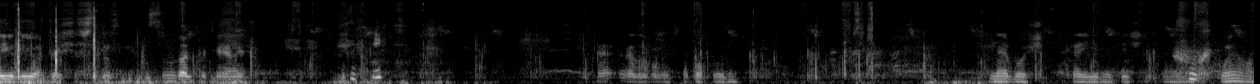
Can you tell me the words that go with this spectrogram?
Даю, даю, а то сейчас сандаль потеряешь. Е, Розробимося походу. Небо ж країни тиші. Поняла?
